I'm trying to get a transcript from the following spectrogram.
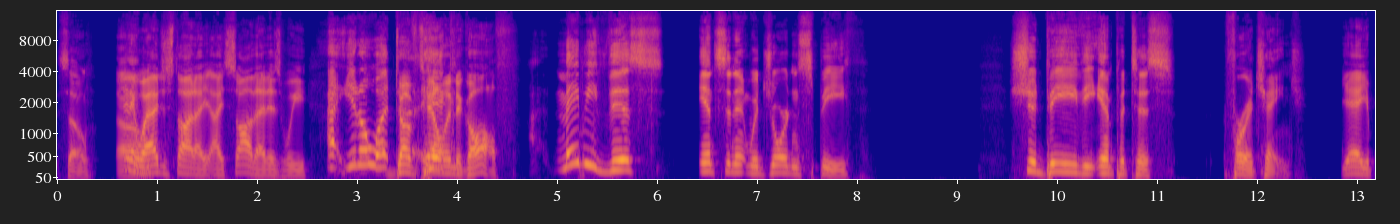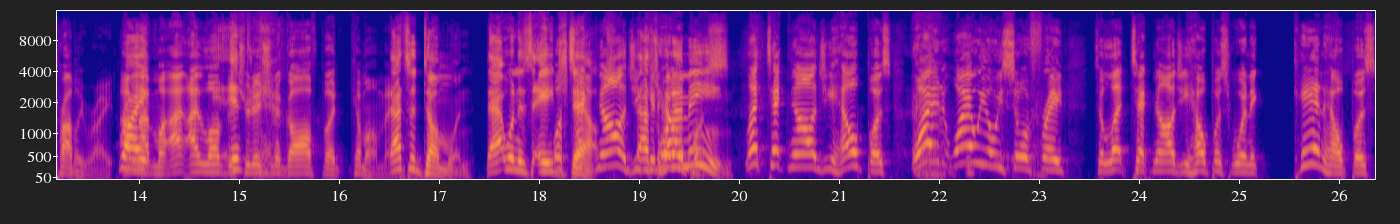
So um, Anyway, I just thought I, I saw that as we I- you know what? dovetail Hick, into golf. maybe this incident with Jordan Spieth should be the impetus for a change. Yeah, you're probably right. Right. I'm not, I, I love the It- tradition of golf, but come on, man. That's a dumb one. That one is aged well, out. technology That's can what help I mean. us. Let technology help us. Why? Why are we always so afraid to let technology help us when it can help us?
